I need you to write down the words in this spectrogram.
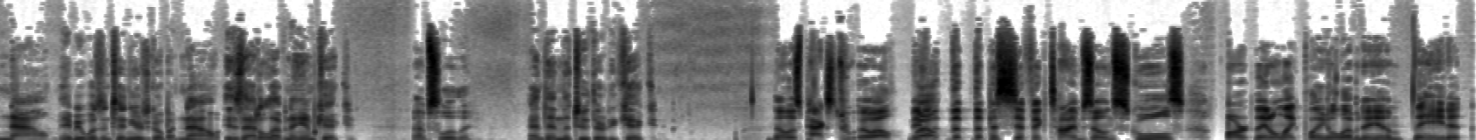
now, maybe it wasn't 10 years ago, but now is that 11 a.m. kick. Absolutely. And then the 2:30 kick. No, those packs. Tw- uh, well, well the, the, the Pacific time zone schools aren't. They don't like playing at 11 a.m. They hate it.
